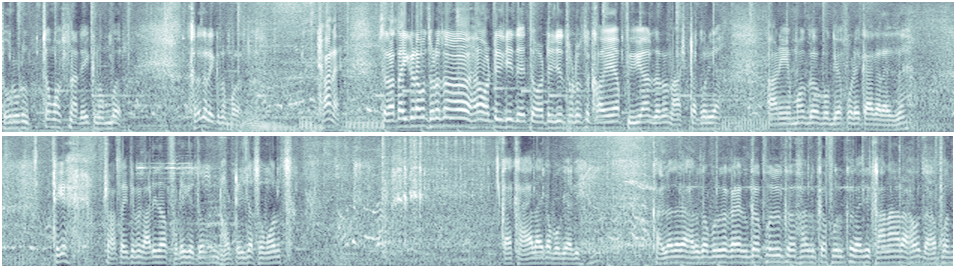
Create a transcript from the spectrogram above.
तो रोड उत्तम असणार एक नंबर खरोखर एक नंबर असणार. छान आहे. तर आता इकडं आपण थोडंसं ह्या हॉटेलची दे तर हॉटेलची थोडंसं खाऊया पिऊया जरा नाश्ता करूया. आणि मग बघूया पुढे काय करायचं आहे ठीक आहे? तर आता इथे मी गाडी जरा पुढे घेतो. हॉटेलच्या समोरच. काय खायला आहे का बघूया आधी. खाल्लं तर काय हलका फुलकं काय हलका फुलकं हलका फुलकं काहीतरी खाणार आहोत आपण.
